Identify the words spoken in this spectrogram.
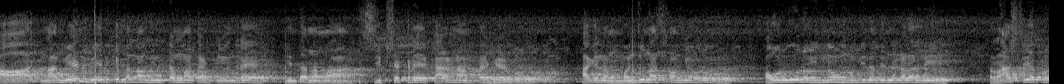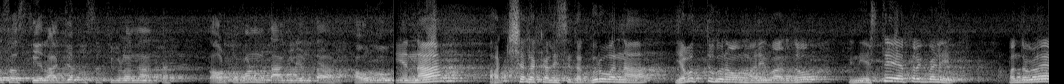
ಆ, ನಾವೇನು ವೇದಿಕೆ ಮೇಲೆ ನಾವು ನಿಂತ್ಕೊಂಡು ಮಾತಾಡ್ತೀವಿ ಅಂದರೆ ಇಂಥ ನಮ್ಮ ಶಿಕ್ಷಕರೇ ಕಾರಣ ಅಂತ ಹೇಳ್ಬೋದು. ಹಾಗೆ ನಮ್ಮ ಮಂಜುನಾಥ ಸ್ವಾಮಿ ಅವರು ಅವ್ರಿಗೂ ಇನ್ನೂ ಮುಂದಿನ ದಿನಗಳಲ್ಲಿ ರಾಷ್ಟ್ರೀಯ ಪ್ರಶಸ್ತಿ, ರಾಜ್ಯ ಪ್ರಶಸ್ತಿಗಳನ್ನು ಅವ್ರು ತಗೊಳ್ಳೋಂತಾಗಲಿ ಅಂತ ಅವ್ರಿಗೂ ಅಕ್ಷರ ಕಲಿಸಿದ ಗುರುವನ್ನು ಯಾವತ್ತಿಗೂ ನಾವು ಮರಿಬಾರ್ದು. ಇನ್ನು ಎಷ್ಟೇ ಎತ್ತರಕ್ಕೆ ಬೆಳಿ. ಬಂಧುಗಳೇ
